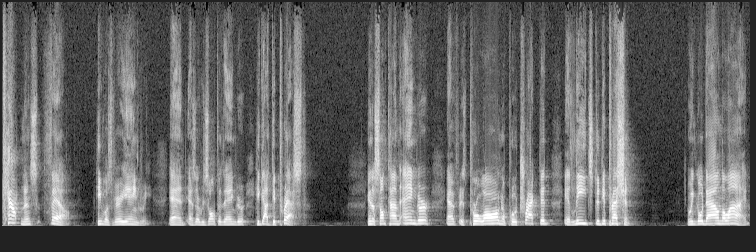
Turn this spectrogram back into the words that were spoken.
countenance fell. He was very angry. And as a result of the anger, he got depressed. You know, sometimes anger, if it's prolonged or protracted, it leads to depression. We can go down the line.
